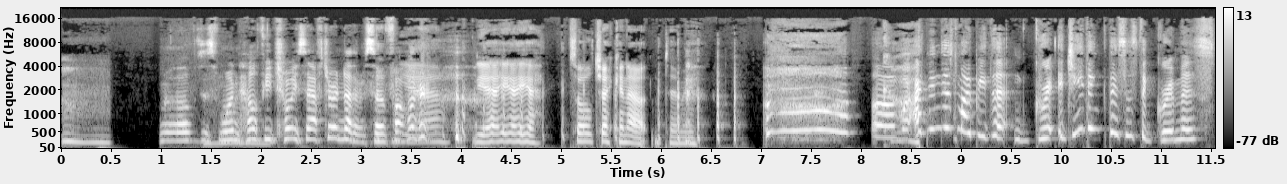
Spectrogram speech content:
Well, just one healthy choice after another so far. Yeah, yeah, yeah, yeah. It's all checking out, Demi. oh, I think this might be the. Gri- Do you think this is the grimmest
